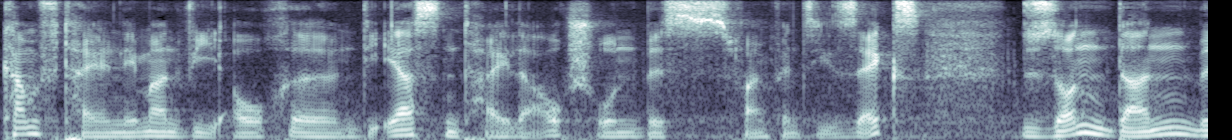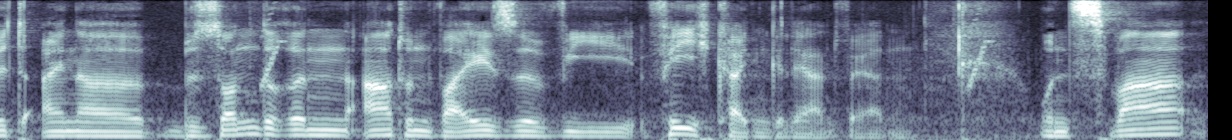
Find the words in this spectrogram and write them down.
Kampfteilnehmern, wie auch äh, die ersten Teile auch schon bis Final Fantasy VI, sondern mit einer besonderen Art und Weise, wie Fähigkeiten gelernt werden. Und zwar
